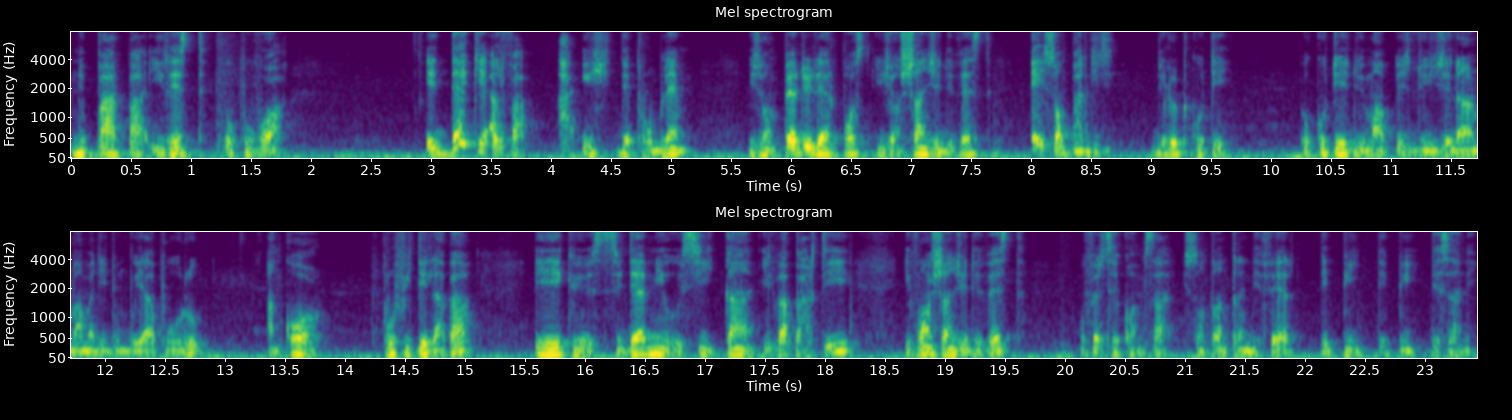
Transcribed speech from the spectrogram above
ne part pas, il reste au pouvoir. Et dès que Alpha a eu des problèmes, ils ont perdu leur poste, ils ont changé de veste et ils sont partis de l'autre côté, au côté du, du général Mamadi Doumbouya pour encore profiter là-bas et que ce dernier aussi, quand il va partir, ils vont changer de veste. Au fait, c'est comme ça. Ils sont en train de faire depuis, depuis des années.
